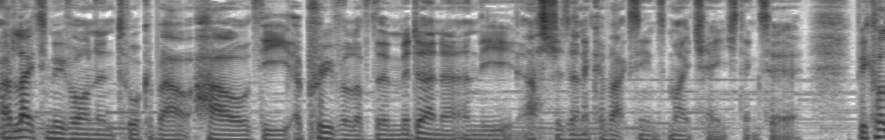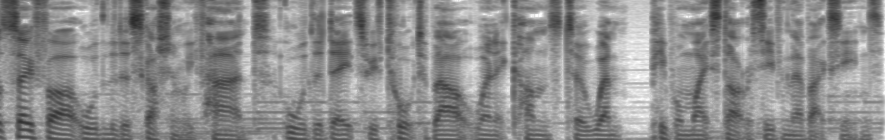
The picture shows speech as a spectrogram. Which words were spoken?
I'd like to move on and talk about how the approval of the Moderna and the AstraZeneca vaccines might change things here. Because so far, all the discussion we've had, all the dates we've talked about when it comes to when people might start receiving their vaccines,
